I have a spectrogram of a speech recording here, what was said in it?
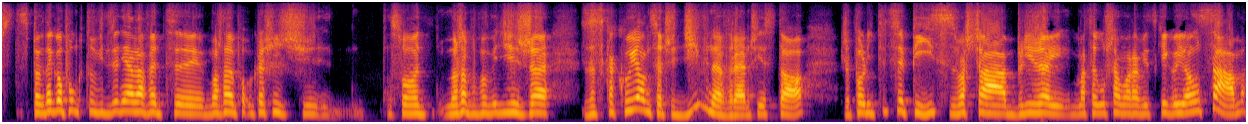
z pewnego punktu widzenia nawet y, można by określić y, to słowo, można by powiedzieć, że zaskakujące czy dziwne wręcz jest to, że politycy PiS, zwłaszcza bliżej Mateusza Morawieckiego i on sam,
